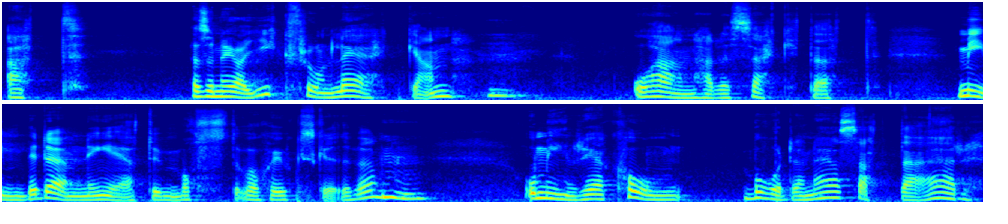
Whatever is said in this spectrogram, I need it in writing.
att Alltså när jag gick från läkaren och han hade sagt att min bedömning är att du måste vara sjukskriven. Och min reaktion, både när jag satt där,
